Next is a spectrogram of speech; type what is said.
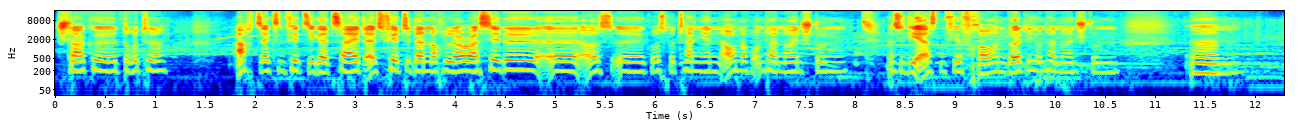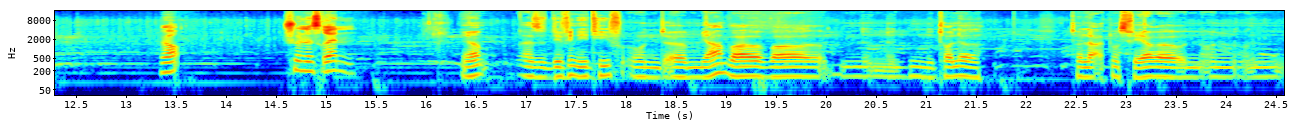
starke dritte. 8,46er Zeit. Als vierte dann noch Laura Siddle äh, aus äh, Großbritannien, auch noch unter neun Stunden. Also die ersten vier Frauen deutlich unter neun Stunden. Ähm, ja, schönes Rennen. Ja, also definitiv. Und ähm, ja, war, war eine ne tolle, tolle Atmosphäre und, und, und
